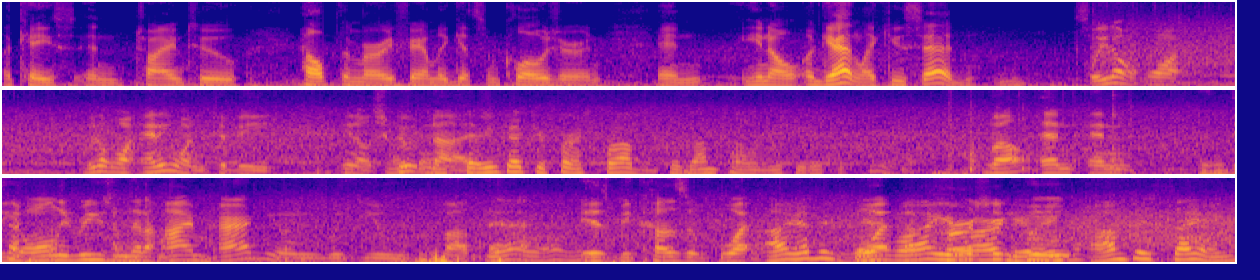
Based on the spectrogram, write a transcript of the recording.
a case and trying to help the Murray family get some closure. And, and you know, again, like you said, so we don't want, we don't want anyone to be, you know, Okay, scrutinized. so you've got your first problem because I'm telling you to hit the tree. Well, and and the only reason that I'm arguing with you about that is well, because of what I understand what a why you're person who- arguing. I'm just saying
